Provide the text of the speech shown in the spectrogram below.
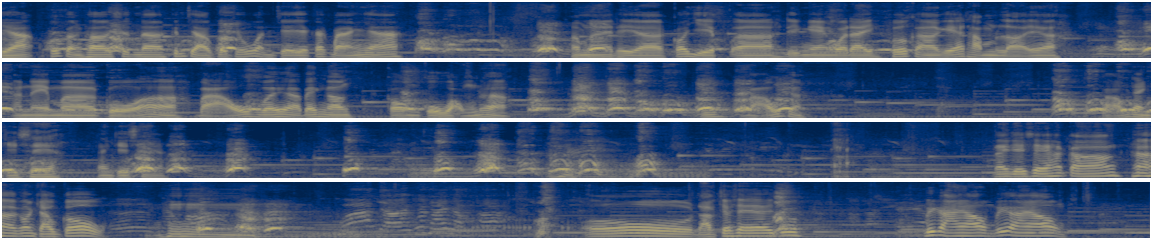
Dạ, Phú Cần Thơ xin uh, kính chào cô chú, anh chị và các bạn nha. Hôm nay thì uh, có dịp uh, đi ngang qua đây, Phước ghé thăm lại anh em của Bảo với bé Ngân, con của Vọng đó à. Bảo kìa. Bảo đang chạy xe, đang chạy xe. đang chạy xe hả con? con chào cô. Ồ, đạp cho xe chú. Biết ai không? Biết ai không?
